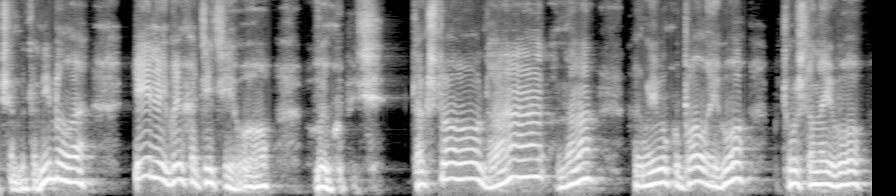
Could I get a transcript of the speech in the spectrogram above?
чем бы то ни было, или вы хотите его выкупить. Так что, да, она как бы не выкупала его, потому что она его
